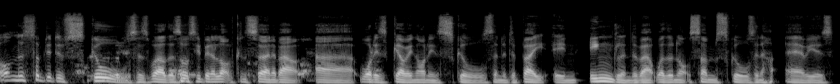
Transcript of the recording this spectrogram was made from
On the subject of schools as well, there's also been a lot of concern about uh, what is going on in schools and a debate in England about whether or not some schools in areas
